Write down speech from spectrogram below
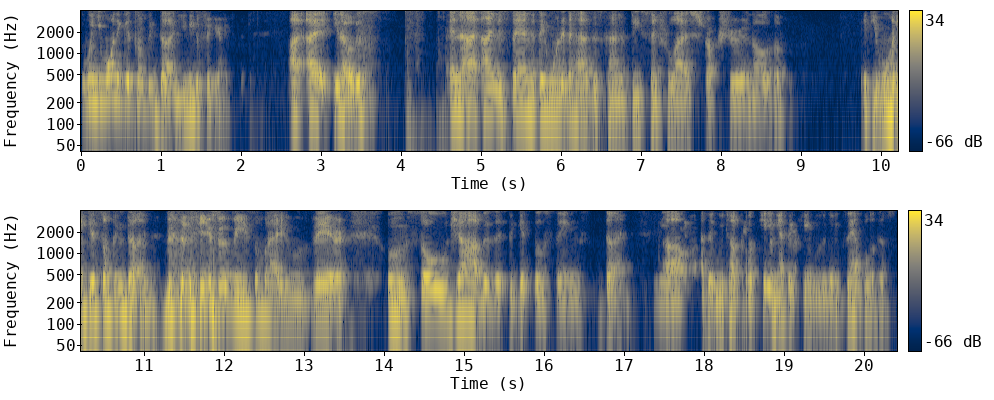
When you want to get something done, you need to figure it. I, I you know this and I, I, understand that they wanted to have this kind of decentralized structure and all this other. If you want to get something done, there needs to be somebody who's there, whose sole job is it to get those things done. Uh, I think we talked about King. I think King was a good example of this.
